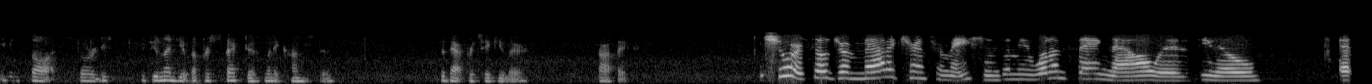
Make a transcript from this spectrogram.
any thoughts, or did, you lend you a perspective when it comes to to that particular topic? Sure. So dramatic transformations. I mean, what I'm saying now is, you know, at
